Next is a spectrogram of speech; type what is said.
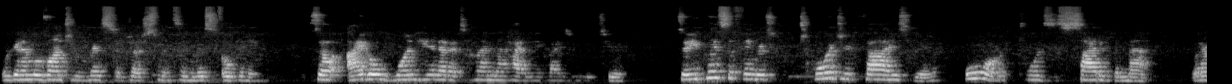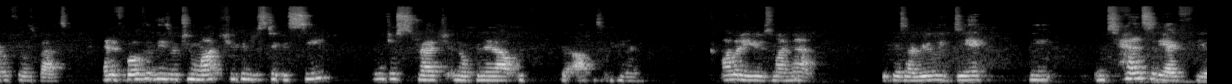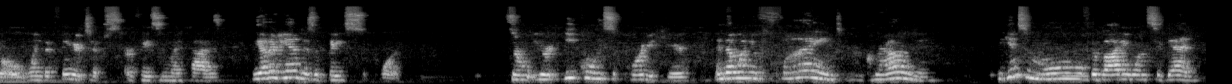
We're going to move on to wrist adjustments and wrist opening. So I go one hand at a time, and I highly advise you to too. So you place the fingers towards your thighs here or towards the side of the mat, whatever feels best. And if both of these are too much, you can just take a seat and just stretch and open it out with your opposite hand. I'm going to use my mat because I really dig the intensity I feel when the fingertips are facing my thighs. The other hand is a base support. So you're equally supported here. And then when you find your grounding, begin to move the body once again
